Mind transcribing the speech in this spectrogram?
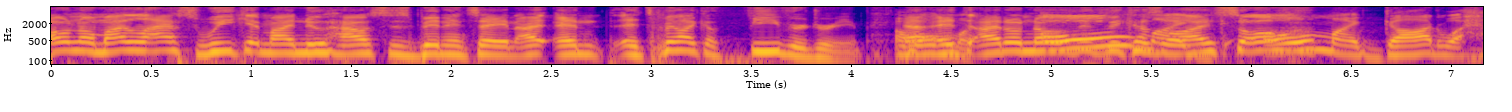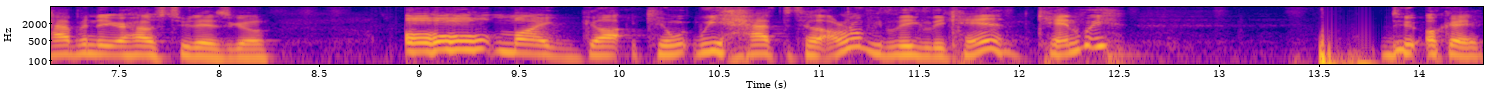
Oh no, my last week at my new house has been insane. I, and it's been like a fever dream. Oh it- my- I don't know Oh if it's oh because my g- Lysol. Oh my god, what happened at your house two days ago? Oh my god, can we, we have to tell? I don't know if we legally can. Can we? Dude, okay.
